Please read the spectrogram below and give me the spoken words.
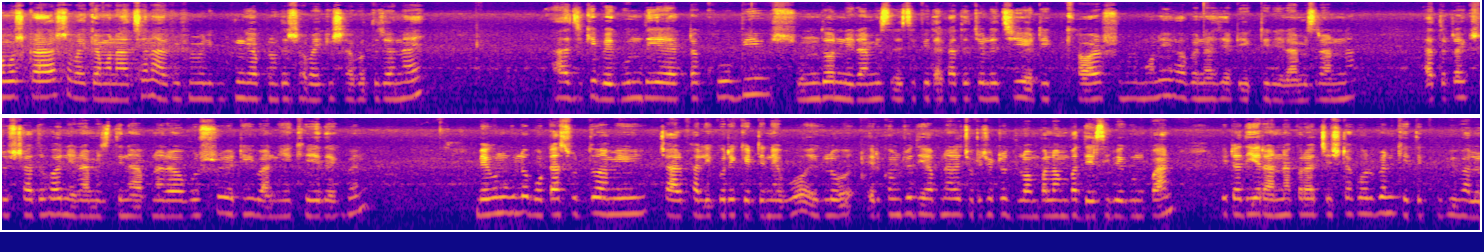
নমস্কার, সবাই কেমন আছেন? আরপি ফ্যামিলি কুকিংয়ে আপনাদের সবাইকে স্বাগত জানাই। আজকে বেগুন দিয়ে একটা খুবই সুন্দর নিরামিষ রেসিপি দেখাতে চলেছি। এটি খাওয়ার সময় মনেই হবে না যে এটি একটি নিরামিষ রান্না। এতটাই সুস্বাদু হয় নিরামিষ দিনে। আপনারা অবশ্যই এটি বানিয়ে খেয়ে দেখবেন। বেগুনগুলো গোটা শুদ্ধ আমি চার ফালি করে কেটে নেব। এগুলো এরকম যদি আপনারা ছোট ছোট লম্বা লম্বা দেশি বেগুন পান, এটা দিয়ে রান্না করার চেষ্টা করবেন, খেতে খুবই ভালো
